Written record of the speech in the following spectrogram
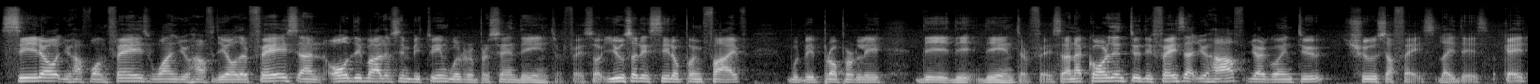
zero, you have one phase, one, you have the other phase, and all the values in between will represent the interface. So usually 0.5 would be properly the, the, the interface. And according to the phase that you have, you are going to choose a phase like this, okay?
